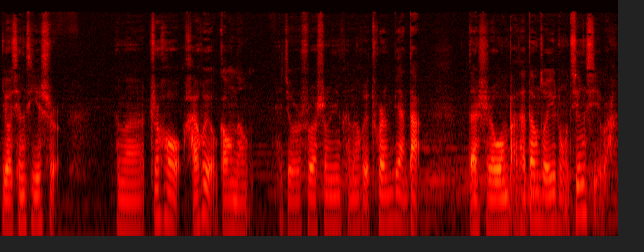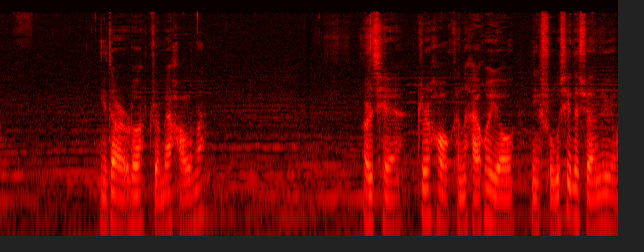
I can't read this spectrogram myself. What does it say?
友情提示：那么之后还会有高能，也就是说声音可能会突然变大，但是我们把它当做一种惊喜吧。你的耳朵准备好了吗？而且之后可能还会有你熟悉的旋律哦。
